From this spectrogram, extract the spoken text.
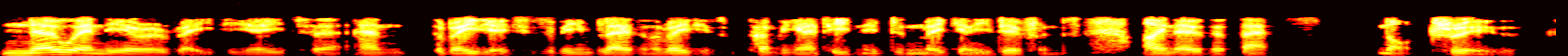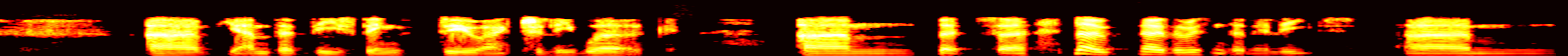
nowhere near a radiator, and the radiators are being bled and the radiators are pumping out heat, and it didn't make any difference. I know that that's not true, uh, yeah, and that these things do actually work. Um, but uh, no, no, there isn't an elite. Um,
